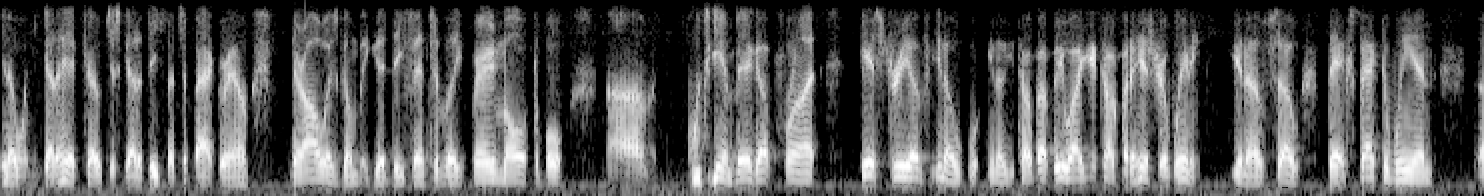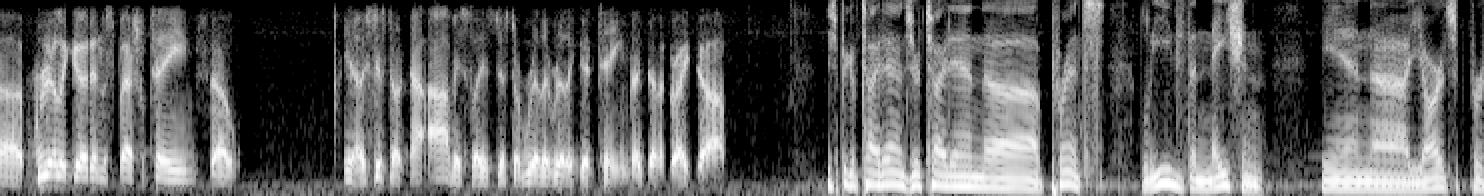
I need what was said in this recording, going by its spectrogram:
You know, when you got a head coach that's got a defensive background, they're always going to be good defensively. Very multiple. Um, once again, big up front. History of you know you know you talk about BYU, you talk about a history of winning. You know, so they expect to win. Uh, really good in the special teams. So you know, it's just a, obviously it's just a really really good team. They've done a great job. You speak of tight ends. Your tight end uh, Prince leads the nation in uh, yards per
